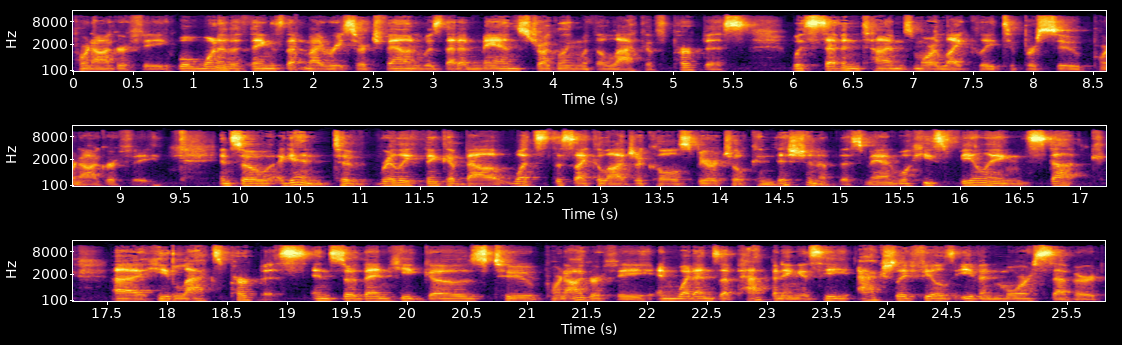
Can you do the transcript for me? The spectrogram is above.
pornography, well, one of the things that my research found was was that a man struggling with a lack of purpose was seven times more likely to pursue pornography. And so, again, to really think about what's the psychological, spiritual condition of this man, well, he's feeling stuck. Uh, he lacks purpose. And so then he goes to pornography. And what ends up happening is he actually feels even more severed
